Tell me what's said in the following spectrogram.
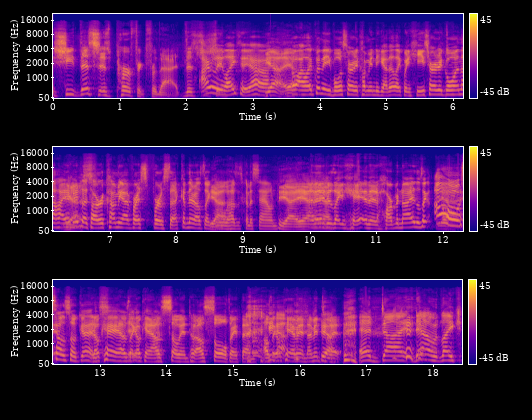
she, this is perfect for that. This I really she, liked it. Yeah, yeah. yeah. Oh, I like when they both started coming together. Like when he started going the high yes. I saw her coming. I for, for a second there, I was like, yeah. "Ooh, how's this gonna sound?" Yeah, yeah. And then yeah. it just like hit and then harmonized. I was like, "Oh, yeah, it sounds so good." Okay, I was like, "Okay," I was so into. it. I was sold right then. I was like, "Okay, I'm in. I'm into it." And uh, now, like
